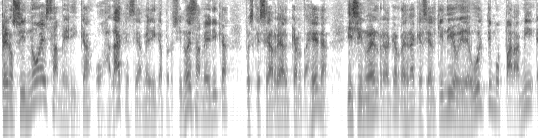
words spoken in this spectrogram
Pero si no es América, ojalá que sea América, pero si no es América, pues que sea Real Cartagena. Y si no es el Real Cartagena, que sea el Quindío. Y de último, para mí, el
